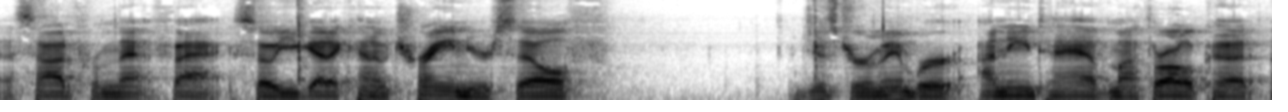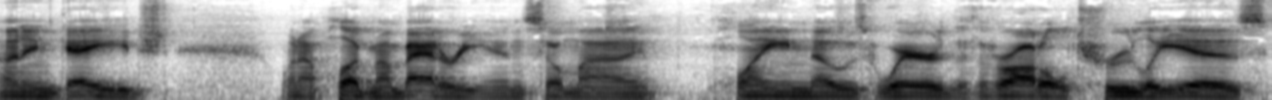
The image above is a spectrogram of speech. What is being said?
aside from that fact. So you got to kind of train yourself just to remember I need to have my throttle cut unengaged when I plug my battery in so my plane knows where the throttle truly is.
